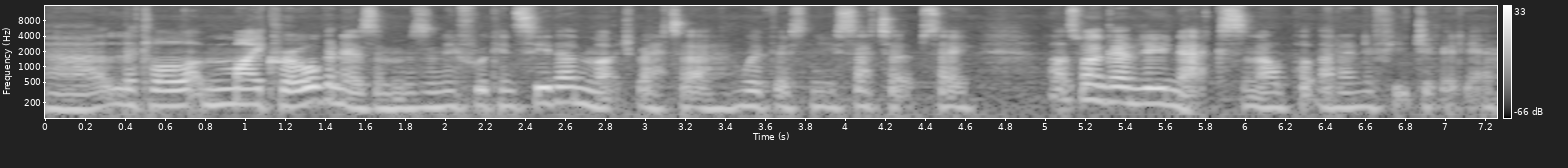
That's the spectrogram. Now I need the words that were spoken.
uh, little microorganisms and if we can see them much better with this new setup. So that's what I'm going to do next and I'll put that in a future video.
